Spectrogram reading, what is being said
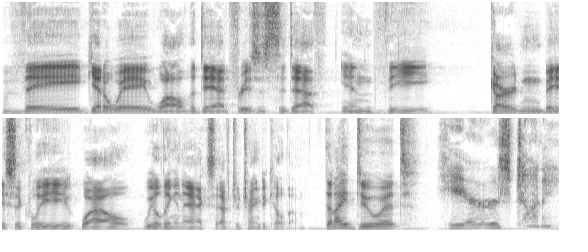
they get away while the dad freezes to death in the garden, basically, while wielding an axe after trying to kill them. Did I do it? Here's Johnny.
